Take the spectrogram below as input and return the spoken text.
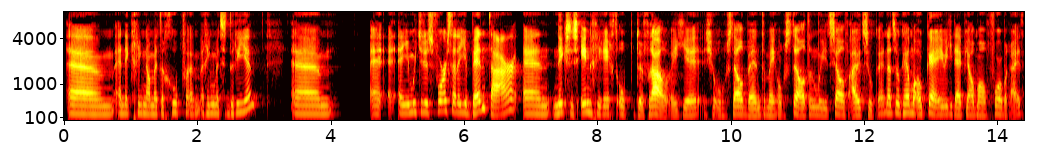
Ehm, en ik ging dan met een groep, eh, we gingen met z'n drieën. Ehm, en, en je moet je dus voorstellen, je bent daar en niks is ingericht op de vrouw. Weet je, als je ongesteld bent, dan ben je ongesteld, dan moet je het zelf uitzoeken. En dat is ook helemaal oké, weet je, daar heb je allemaal op voorbereid.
